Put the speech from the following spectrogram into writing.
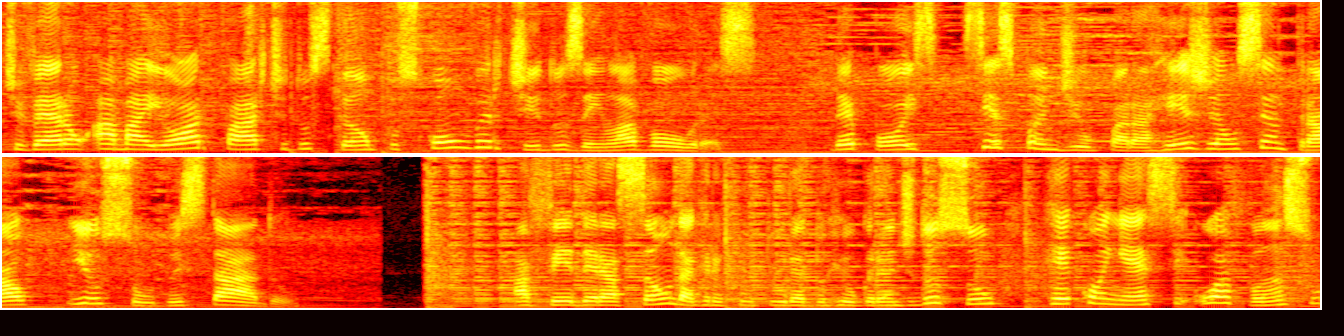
tiveram a maior parte dos campos convertidos em lavouras. Depois, se expandiu para a região central e o sul do estado. A Federação da Agricultura do Rio Grande do Sul reconhece o avanço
